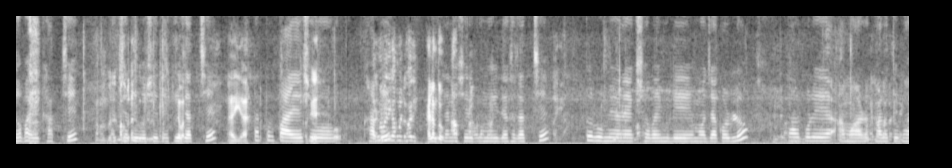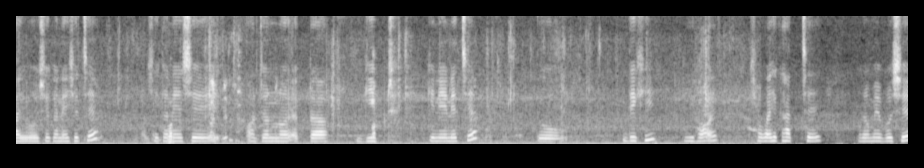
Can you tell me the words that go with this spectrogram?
সবাই খাচ্ছে একসাথে বসে দেখে যাচ্ছে। তারপর পায়েসও খাবে। এখানে সেরকমই দেখা যাচ্ছে। তো রুমে অনেক সবাই মিলে মজা করল। তারপরে আমার খালাতো ভাইও সেখানে এসেছে। সেখানে এসে ওর জন্য একটা গিফট কিনে এনেছে। তো দেখি কি হয়। সবাই খাচ্ছে রুমে বসে।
